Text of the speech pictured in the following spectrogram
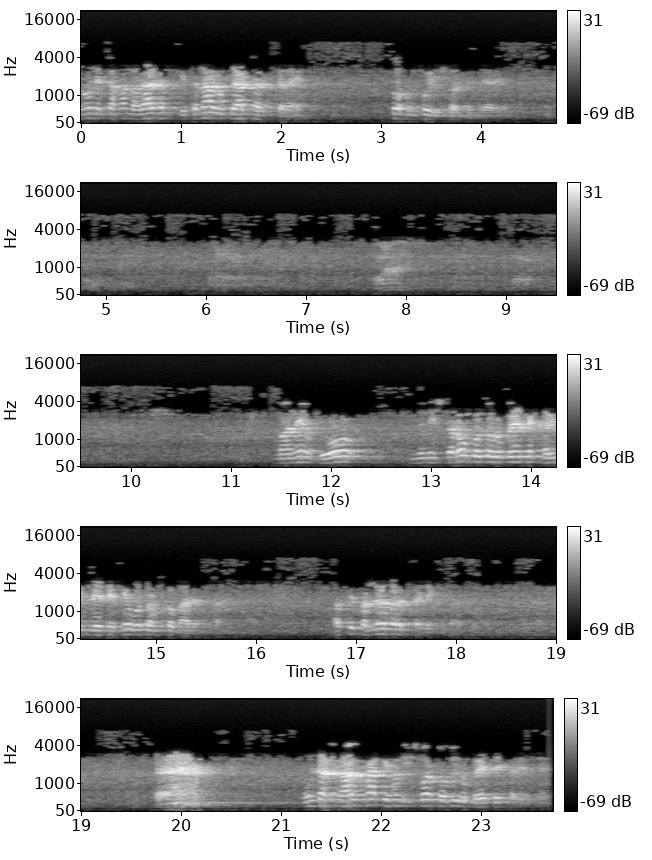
उन्होंने कहा, महाराज, हम कितना रुपया खर्च करें तो हमको ईश्वर मिल जाएगा। माने वो मिनिस्टरों को तो रुपए से खरीद लेते थे, वो तो हमको मालूम था। अब से पंद्रह बरस पहले की बात उनका ख्याल था कि हम ईश्वर को भी रुपए से खरीद लें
